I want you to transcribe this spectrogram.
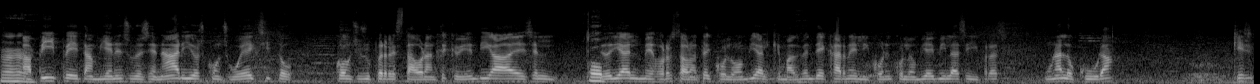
Ajá. a Pipe también en sus escenarios, con su éxito, con su super restaurante que hoy en día es el, yo diría, el mejor restaurante de Colombia, el que más vende carne de licor en Colombia y vi las cifras, una locura. Que es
